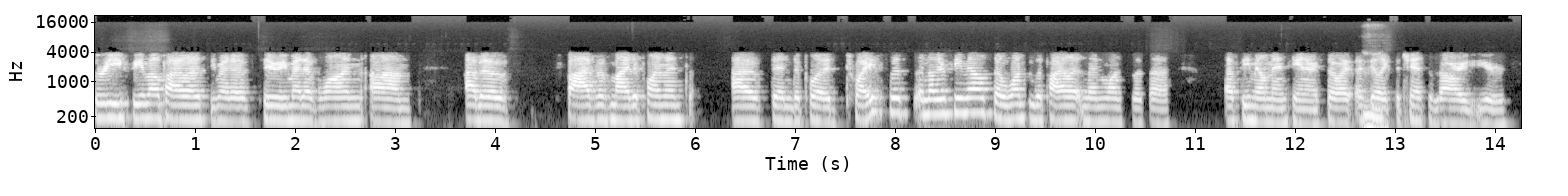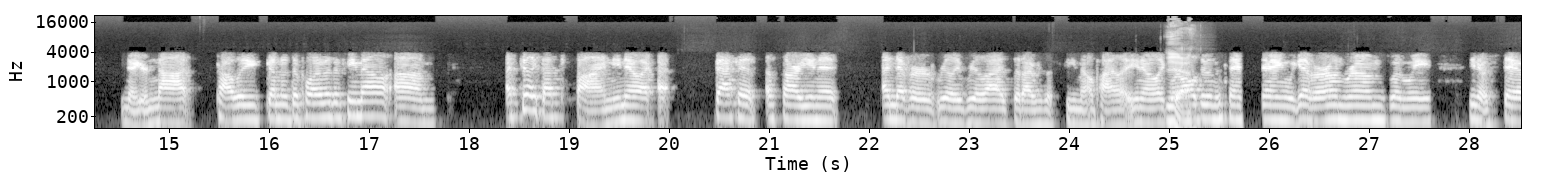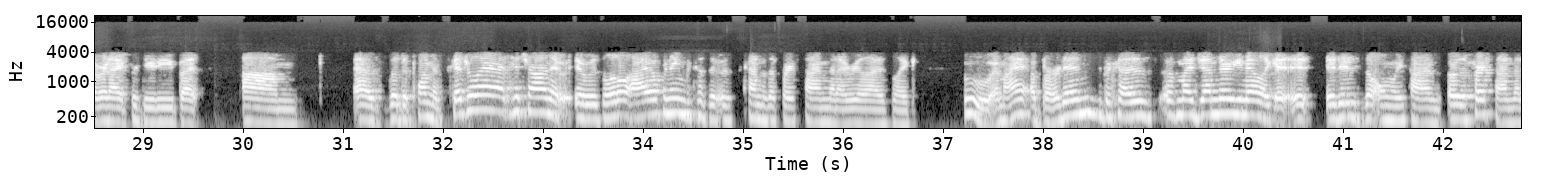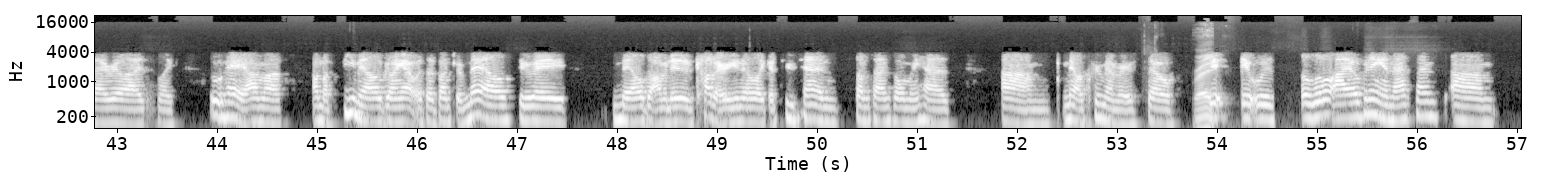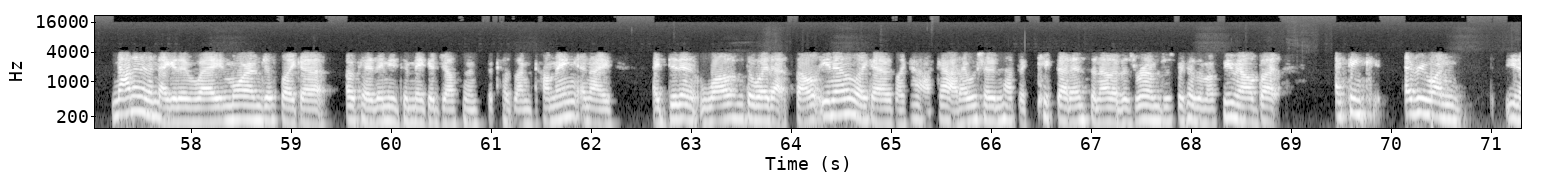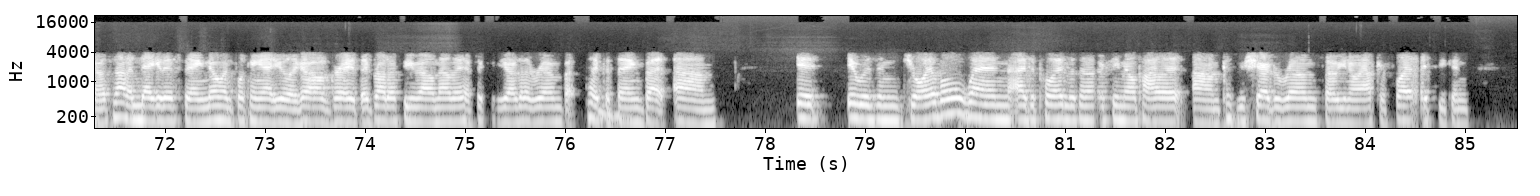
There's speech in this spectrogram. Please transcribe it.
three female pilots, you might have two, you might have one. Um, out of five of my deployments, I've been deployed twice with another female. So once with a pilot and then once with a, a female maintainer. So I, I Mhm. feel like the chances are you're, you know, you're not probably going to deploy with a female. Um, I feel like that's fine. You know, I, I, back at a SAR unit, I never really realized that I was a female pilot. You know, like we're all doing the same thing. We have our own rooms when we, you know, stay overnight for duty. But um, as the deployment scheduler at Hitron, it, it was a little eye opening because it was kind of the first time that I realized, like, ooh, am I a burden because of my gender? You know, like it, it, it is the only time or the first time that I realized, like, ooh, hey, I'm a I'm a female going out with a bunch of males to a male dominated cutter, you know, like a 210 sometimes only has um, male crew members. So Right. it, it was a little eye opening in that sense. Um, not in a negative way, more I'm just like a, okay, they need to make adjustments because I'm coming. And I, I didn't love the way that felt, you know, like I was like, oh God, I wish I didn't have to kick that ensign out of his room just because I'm a female. But I think everyone, you know, it's not a negative thing. No one's looking at you like, oh, great, they brought a female, now they have to kick you out of the room, but type of thing. But um, it it was enjoyable when I deployed with another female pilot because we shared a room. So you know, after flights, you can,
